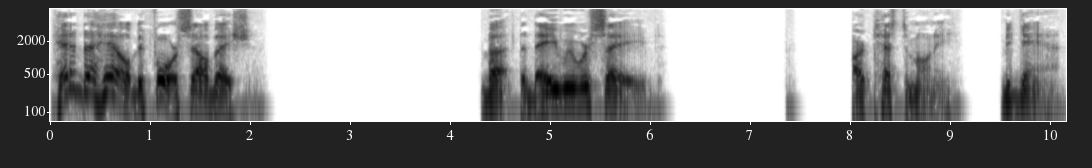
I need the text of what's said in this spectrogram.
headed to hell before salvation. But the day we were saved, our testimony began.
